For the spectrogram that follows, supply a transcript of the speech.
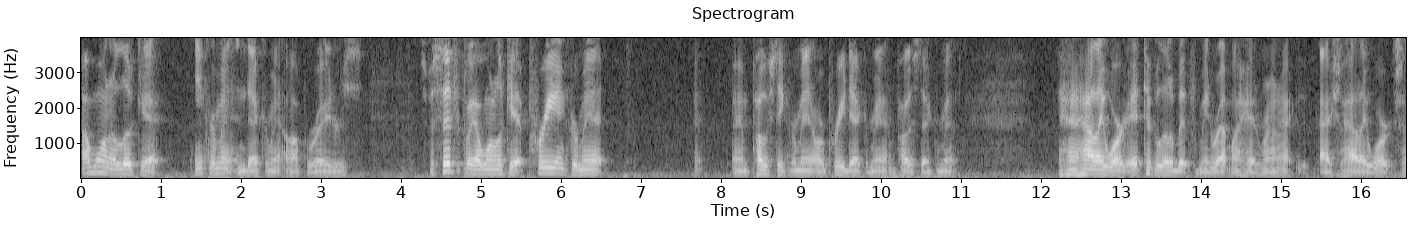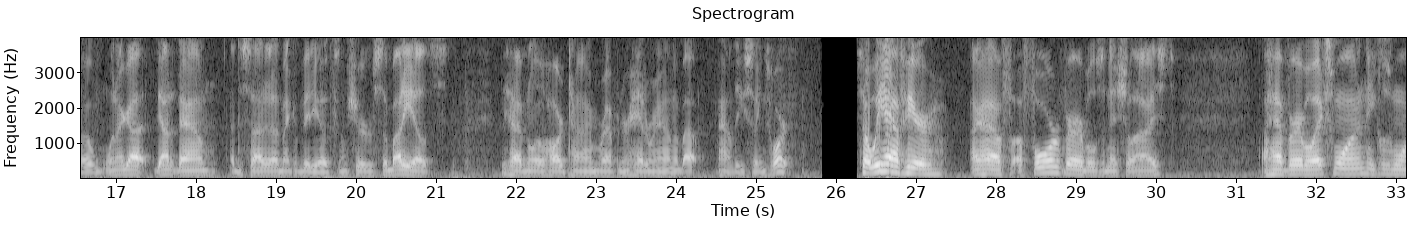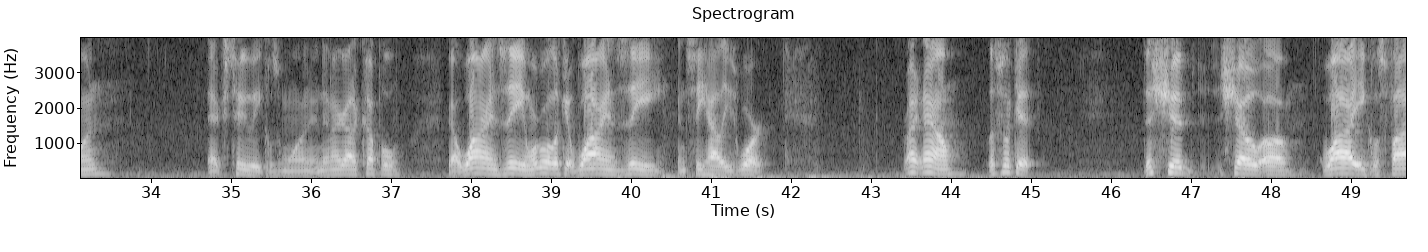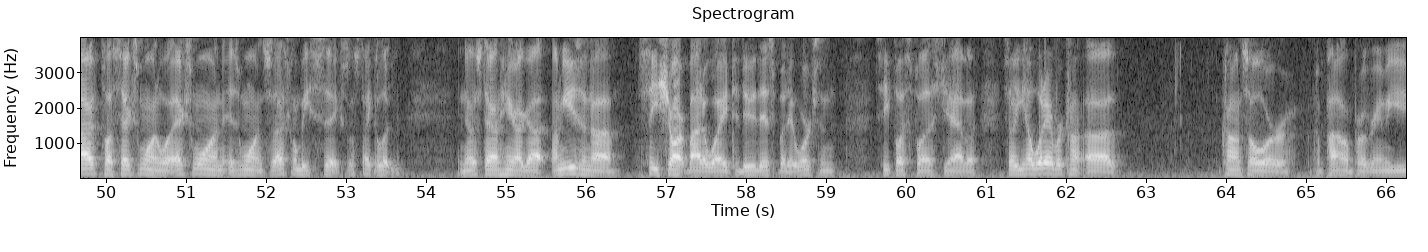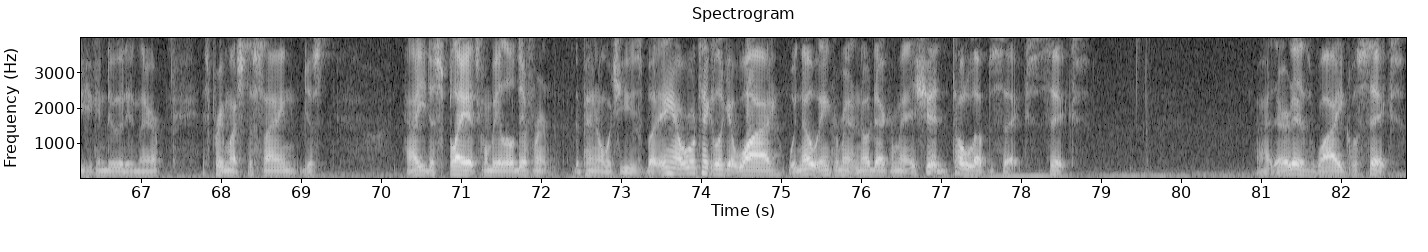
I want to look at increment and decrement operators. Specifically, I want to look at pre-increment and post-increment or pre-decrement and post-decrement and how they work. It took a little bit for me to wrap my head around actually how they work. So when I got got it down, I decided I'd make a video because I'm sure somebody else is having a little hard time wrapping their head around about how these things work. So we have here, I have uh, four variables initialized. I have variable x1 equals 1, x2 equals 1, and then I got a couple, got y and z, and we're going to look at y and z and see how these work. Right now, let's look at, this should show uh, y equals 5 plus x1. Well, x1 is 1, so that's going to be 6. Let's take a look. You notice down here I got, I'm using uh, C Sharp, by the way, to do this, but it works in C++, Java. So, you know, whatever con uh, console or compiling program you use, you can do it in there. It's pretty much the same, just how you display it's going to be a little different depending on what you use. But anyhow, to take a look at y with no increment and no decrement. It should total up to 6. 6. Alright, there it is. y equals 6.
